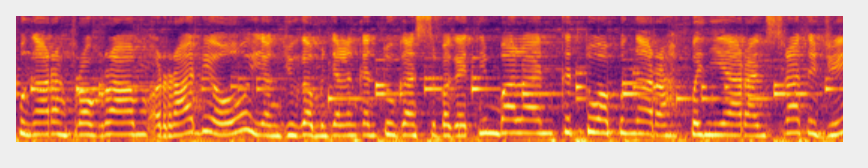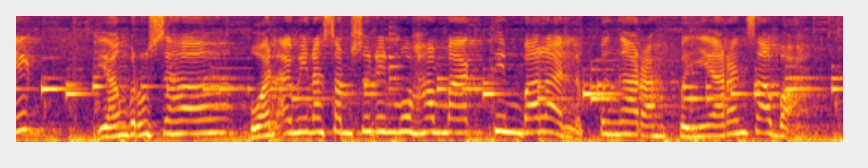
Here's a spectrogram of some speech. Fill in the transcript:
pengarah program radio yang juga menjalankan tugas sebagai timbalan Ketua Pengarah Penyiaran Strategik. Yang berusaha Puan Aminah Samsudin Muhammad, timbalan Pengarah Penyiaran Sabah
